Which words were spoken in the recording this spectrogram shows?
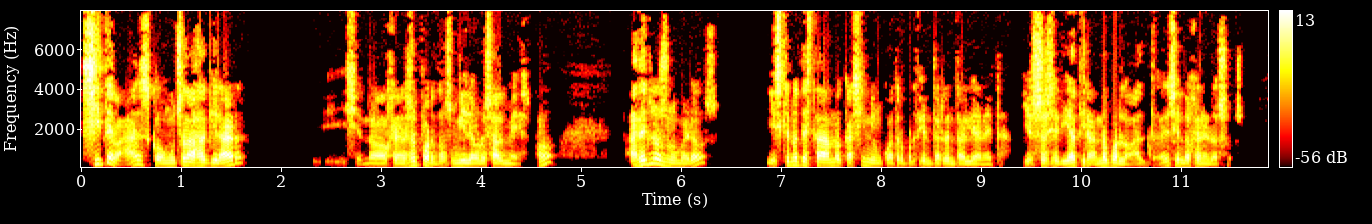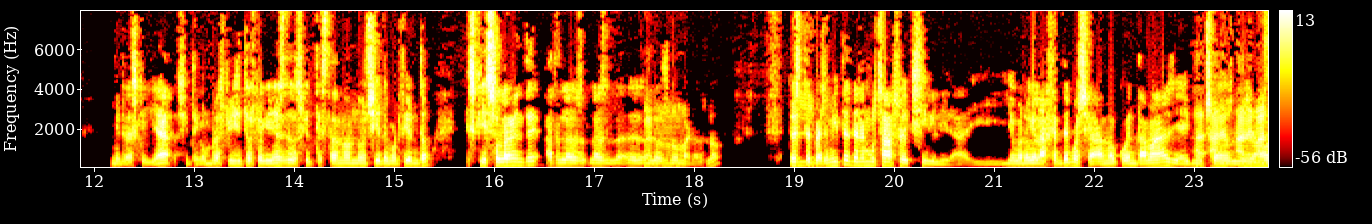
si te vas, como mucho la vas a alquilar, y siendo generosos por 2.000 euros al mes, ¿no? Haces los números y es que no te está dando casi ni un 4% de rentabilidad neta. Y eso sería tirando por lo alto, ¿eh? siendo generosos. Mientras que ya, si te compras pisitos pequeños de los que te están dando un 7%, es que solamente haces los números, ¿no? Entonces te permite tener mucha más flexibilidad y yo creo que la gente pues se va dando cuenta más y hay mucho... Además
